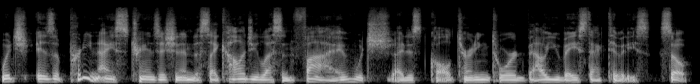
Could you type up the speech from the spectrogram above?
which is a pretty nice transition into psychology lesson five, which I just called turning toward value based activities. So,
